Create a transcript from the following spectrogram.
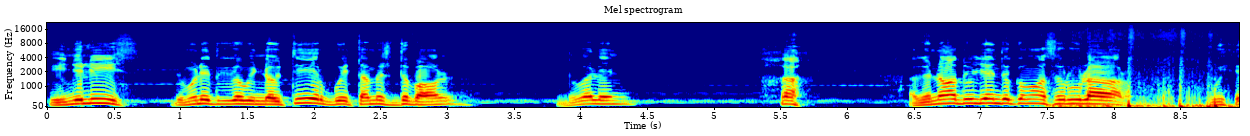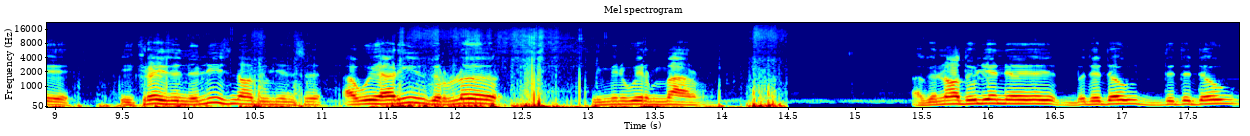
une liste, de monnaie de gagne une notaire, vous êtes à mes devals, devalen. Ha! Agenadulien de commencer à I kreizh an eliz na dulyan se, a we ar iu gyr leur, i min wir marr. Ag an adulyan bededou, dededou,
